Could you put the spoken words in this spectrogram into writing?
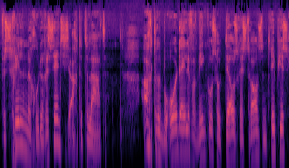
verschillende goede recensies achter te laten. Achter het beoordelen van winkels, hotels, restaurants en tripjes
